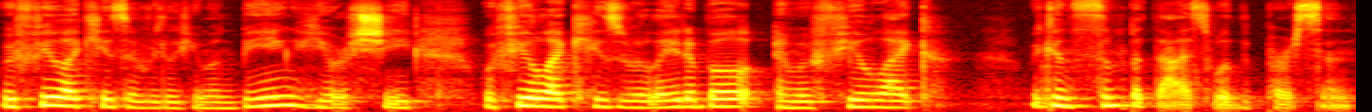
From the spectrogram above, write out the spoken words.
We feel like he's a real human being, he or she. We feel like he's relatable and we feel like we can sympathize with the person.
